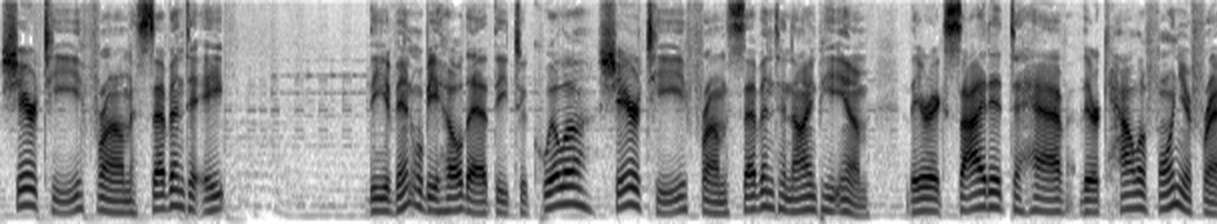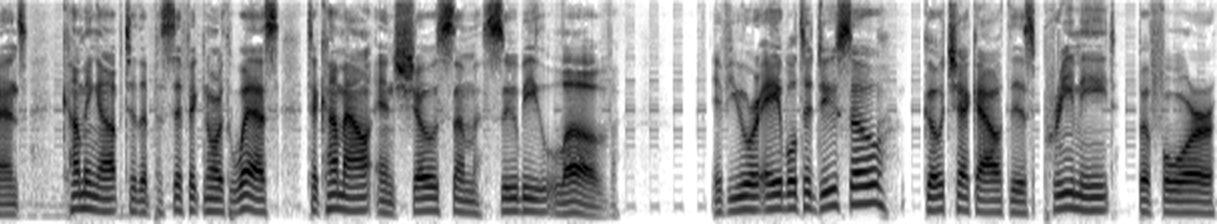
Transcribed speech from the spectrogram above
Share Tea from 7 to 8. The event will be held at the Tukwila Share Tea from 7 to 9 p.m. They are excited to have their California friends coming up to the Pacific Northwest to come out and show some Subie love. If you are able to do so, go check out this pre meet before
